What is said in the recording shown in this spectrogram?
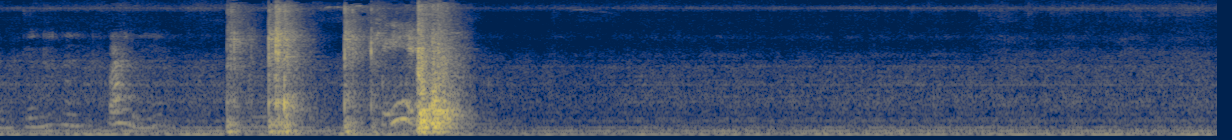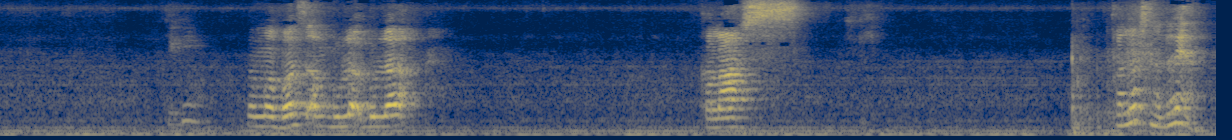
Hindi na lang. Paano? Sige. Sige. Lumabas ang bula-bula. Kalas. Kalas na din.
